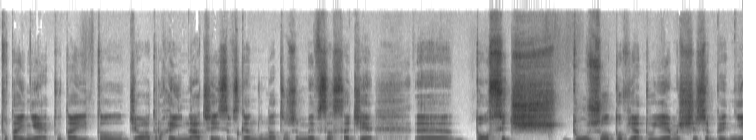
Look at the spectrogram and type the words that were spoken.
Tutaj nie, tutaj to działa trochę inaczej ze względu na to, że my w zasadzie dosyć dużo dowiadujemy się, żeby nie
